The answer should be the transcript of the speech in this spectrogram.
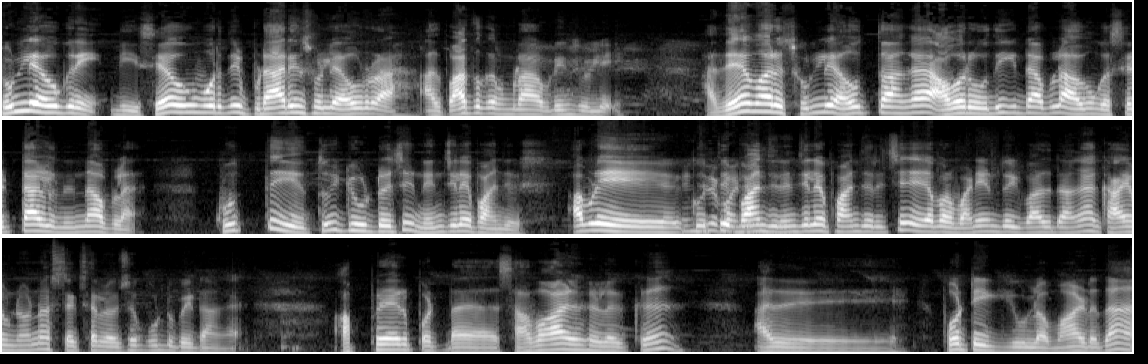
சொல்லி அவுக்குறீன். நீ சேவகுமூர்த்தி இப்படாரின்னு சொல்லி அவுடுறா. அது பார்த்துக்கணும்டா அப்படின்னு சொல்லி. அதே மாதிரி சொல்லி அவுத்தாங்க. அவர் ஒதுக்கிட்டாப்புல அவங்க செட்டால் நின்னாப்புல. குத்தி தூக்கி விட்டு வச்சு நெஞ்சிலே பாஞ்சிருச்சு. அப்படி குத்தி பாஞ்சு. நெஞ்சிலே பாஞ்சிருச்சு. அப்புறம் பனியன் தூக்கி பார்த்துட்டாங்க. காயம்னோன்னா ஸ்ட்ரக்சரில் வச்சு கூட்டு போயிட்டாங்க. அப்பேற்பட்ட சவால்களுக்கு அது போட்டிக்கு உள்ள மாடு தான்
